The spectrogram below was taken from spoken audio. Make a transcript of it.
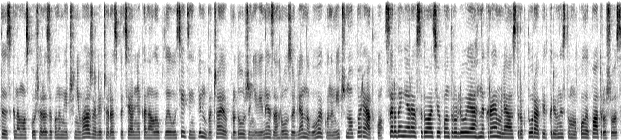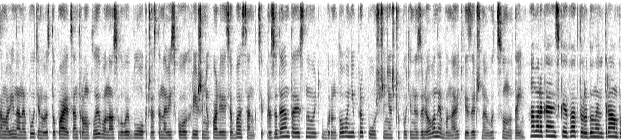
тиск на Москву через економічні важелі, через спеціальні канали впливу. Сі Цзіньпін бачає в продовженні війни загрозу для нового економічного порядку. Середині РФ ситуацію контролює не Кремль, а структура під керівництвом Миколи Патрушева. Саме він, а не Путін, виступає центром впливу на силовий блок. Частина військових рішень ухвалюється без санкцій президента. Існують обґрунтовані припущення, що Путін ізольований або навіть фізично відсунутий. Американський фактор Дональд Трамп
